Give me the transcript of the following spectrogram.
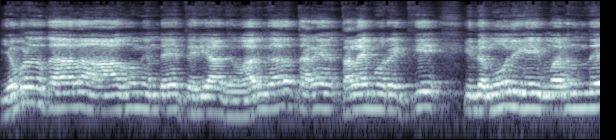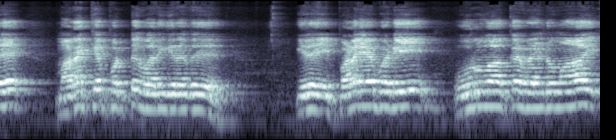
எவ்வளவு காலம் ஆகும் என்றே தெரியாது. வருங்கால தலை தலைமுறைக்கு இந்த மூலிகை மருந்து மறைக்கப்பட்டு வருகிறது. இதை பழையபடி உருவாக்க வேண்டுமாய்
